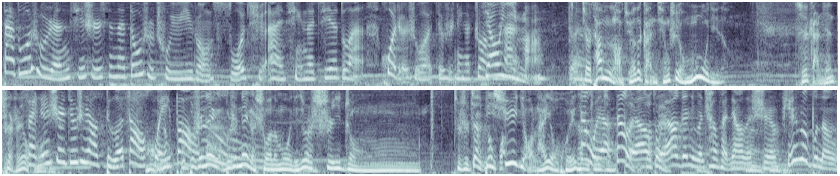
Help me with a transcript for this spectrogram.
大多数人其实现在都是处于一种索取爱情的阶段，或者说就是那个状态交易嘛。就是他们老觉得感情是有目的的，其实感情确实有，反正是就是要得到回报。不是那个，不是那个说的目的，就是是一种。就是这必须有来有回。但我要，但我要，我要跟你们唱反调的是，凭什么不能？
